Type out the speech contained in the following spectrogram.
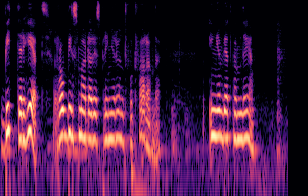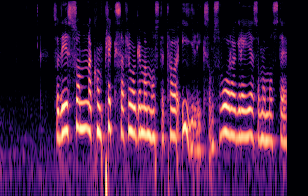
bitterhet. Robins mördare springer runt fortfarande. Ingen vet vem det är. Så det är sådana komplexa frågor man måste ta i, liksom svåra grejer som man måste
